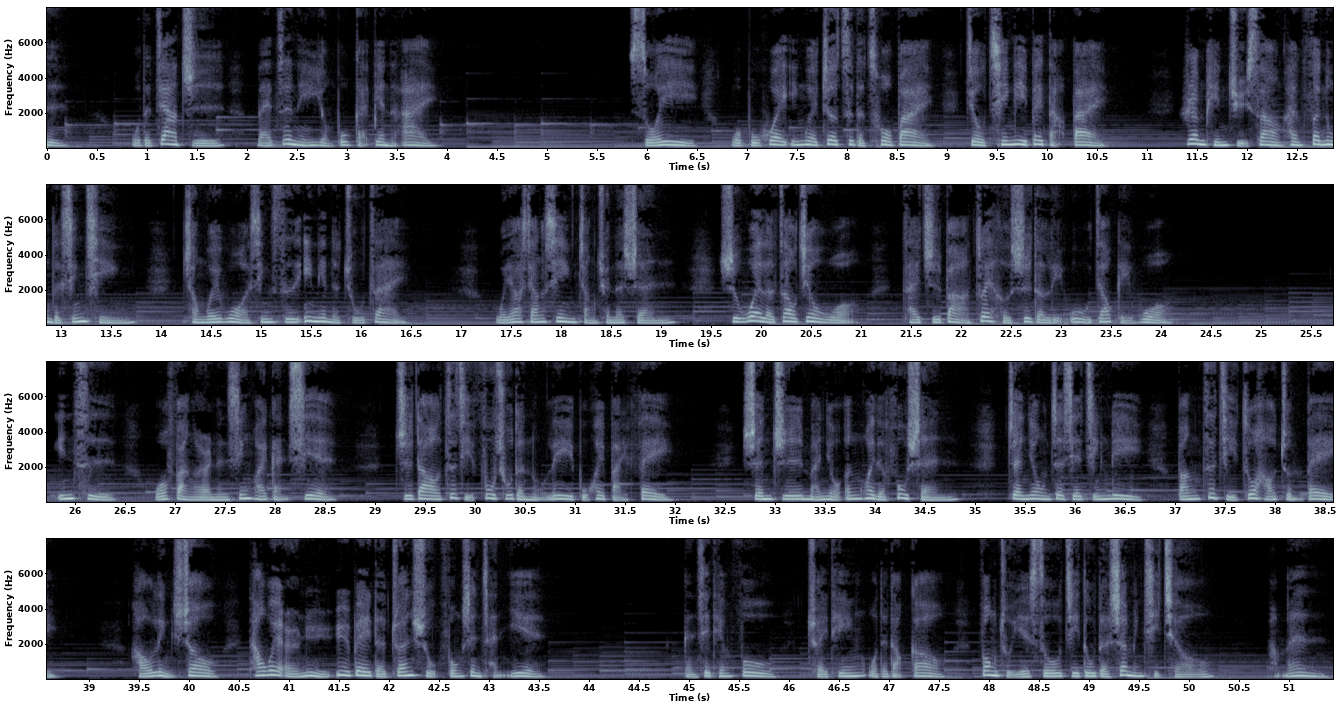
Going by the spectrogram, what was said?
我的价值。来自你永不改变的爱，所以我不会因为这次的挫败就轻易被打败，任凭沮丧和愤怒的心情成为我心思意念的主宰。我要相信掌权的神是为了造就我，才只把最合适的礼物交给我，因此我反而能心怀感谢。知道自己付出的努力不会白费，深知满有恩惠的父神正用这些经历帮自己做好准备，好领受他为儿女预备的专属丰盛产业。感谢天父垂听我的祷告，奉主耶稣基督的圣名祈求，阿门。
